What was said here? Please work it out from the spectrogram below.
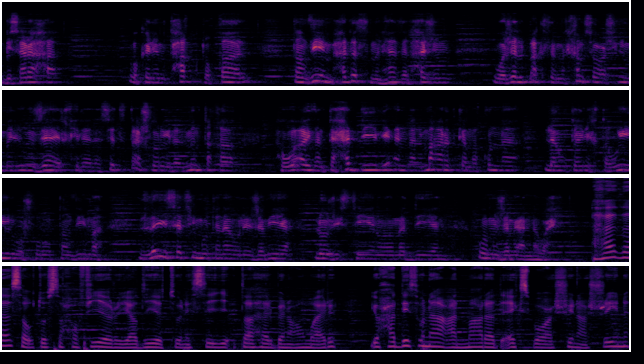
بصراحة وكلمة حق تقال. تنظيم حدث من هذا الحجم وجلب أكثر من 25 مليون زائر خلال ستة أشهر إلى المنطقة. هو أيضا تحدي لأن المعرض كما قلنا له تاريخ طويل وشروط تنظيمه ليست في متناول الجميع لوجستيا وماديا ومن جميع النواحي. هذا صوت الصحفي الرياضي التونسي طاهر بن عمر يحدثنا عن معرض إكسبو 2020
